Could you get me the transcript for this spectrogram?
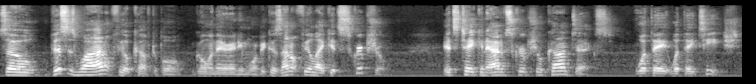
So this is why I don't feel comfortable going there anymore because I don't feel like it's scriptural. It's taken out of scriptural context what they what they teach.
